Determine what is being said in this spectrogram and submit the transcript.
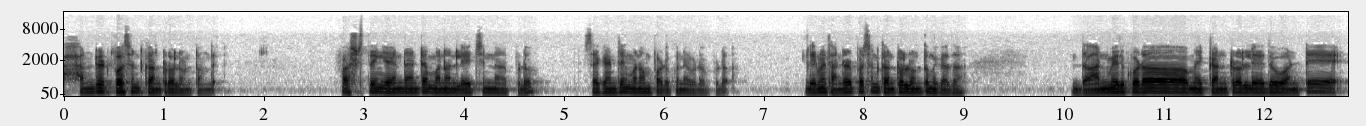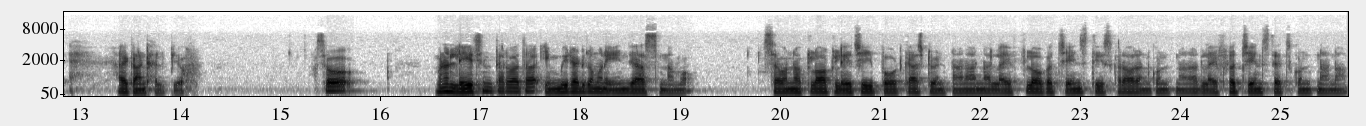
హండ్రెడ్ పర్సెంట్ కంట్రోల్ ఉంటుంది. ఫస్ట్ థింగ్ ఏంటంటే మనం లేచినప్పుడు సెకండ్ థింగ్ మనం పడుకునేటప్పుడు. దీని మీద హండ్రెడ్ పర్సెంట్ కంట్రోల్ ఉంటుంది కదా. దాని మీద కూడా మీకు కంట్రోల్ లేదు అంటే I can't help you so మనం లేచిన తర్వాత ఇమ్మీడియట్గా మనం ఏం చేస్తున్నామో? సెవెన్ ఓ క్లాక్ లేచి ఈ పోడ్కాస్ట్ వింటున్నానా? నా లైఫ్లో ఒక చేంజ్ తీసుకురావాలనుకుంటున్నానా? లైఫ్లో చేంజ్ తెచ్చుకుంటున్నానా?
